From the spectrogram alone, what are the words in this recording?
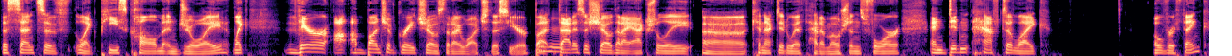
the sense of like peace, calm, and joy. Like there are a, bunch of great shows that I watched this year, but that is a show that I actually uh, connected with, had emotions for, and didn't have to like overthink.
